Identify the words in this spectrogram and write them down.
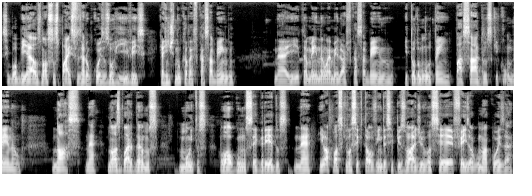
se bobear, os nossos pais fizeram coisas horríveis que a gente nunca vai ficar sabendo, né? E também não é melhor ficar sabendo, e todo mundo tem passados que condenam nós, né? Nós guardamos muitos ou alguns segredos, né? E eu aposto que você que está ouvindo esse episódio, você fez alguma coisa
